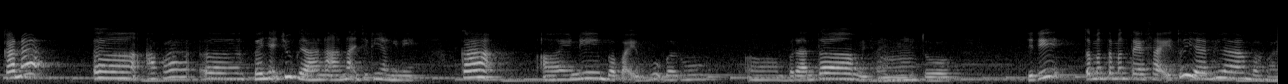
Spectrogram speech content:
Karena eh, apa eh, banyak juga anak-anak jadi yang ini, Kak, eh, ini Bapak Ibu baru eh, berantem misalnya Hmm. gitu. Jadi teman-teman TESA itu ya bilang bahwa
